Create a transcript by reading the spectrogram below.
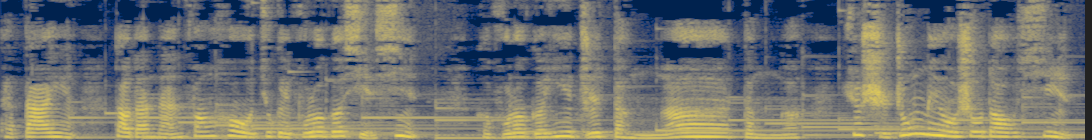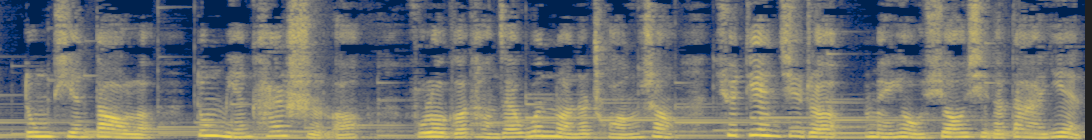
他答应到达南方后就给弗洛格写信，可弗洛格一直等啊等啊，却始终没有收到信。冬天到了。”冬眠开始了，弗洛格躺在温暖的床上，却惦记着没有消息的大雁，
